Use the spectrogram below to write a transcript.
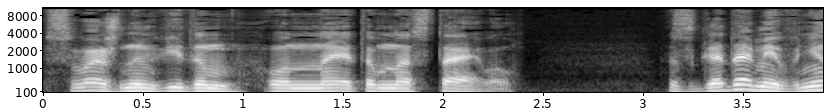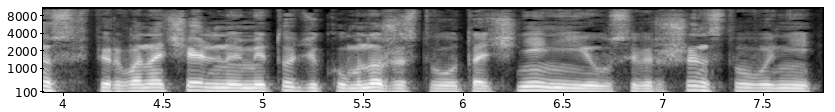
С важным видом он на этом настаивал. С годами внес в первоначальную методику множество уточнений и усовершенствований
